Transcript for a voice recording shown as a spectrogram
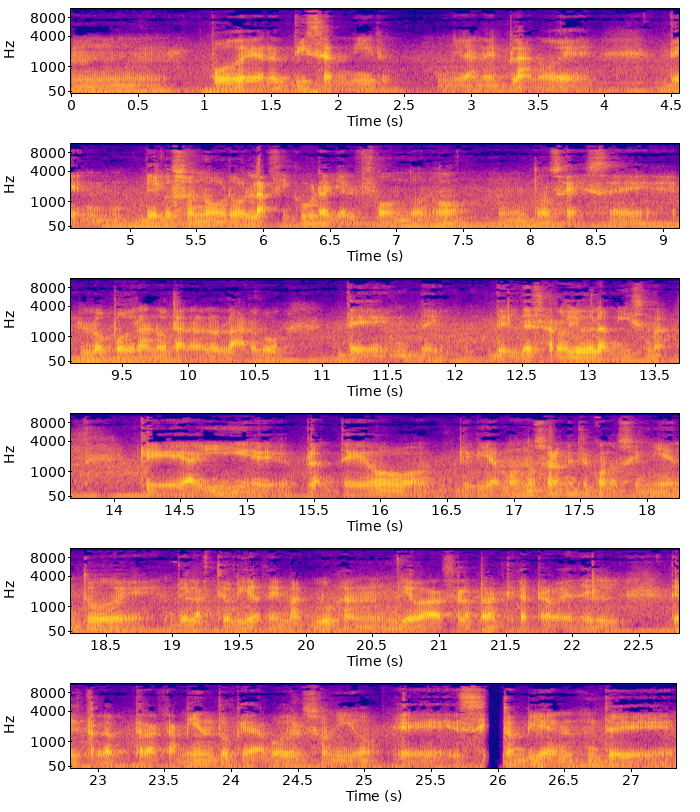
mm, poder discernir ya en el plano de, de, lo sonoro, la figura y el fondo, ¿no? Entonces eh, lo podrá notar a lo largo de, del desarrollo de la misma que ahí eh, planteo, diríamos, no solamente el conocimiento de, de, las teorías de McLuhan llevadas a la práctica a través del, del tratamiento que hago del sonido, eh, sino también de,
